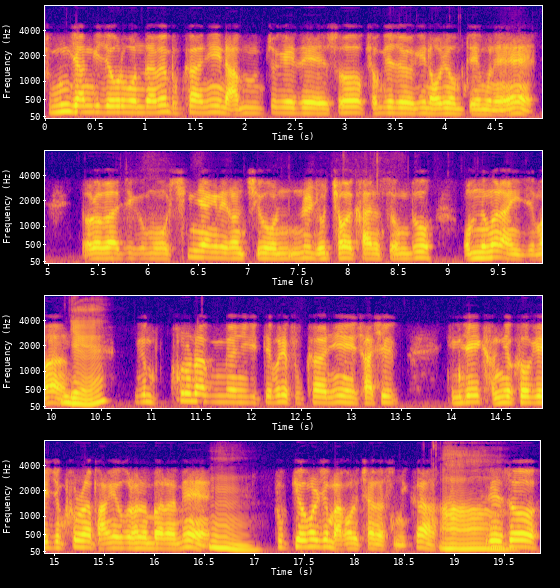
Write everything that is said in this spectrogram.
중장기적으로 본다면 북한이 남쪽에 대해서 경제적인 어려움 때문에 여러 가지 그 뭐 식량이나 이런 지원을 요청할 가능성도 없는 건 아니지만 예. 지금 코로나 국면이기 때문에 북한이 사실 굉장히 강력하게 지금 코로나 방역을 하는 바람에 음. 국경을 지금 막아놓지 않았습니까? 아. 그래서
